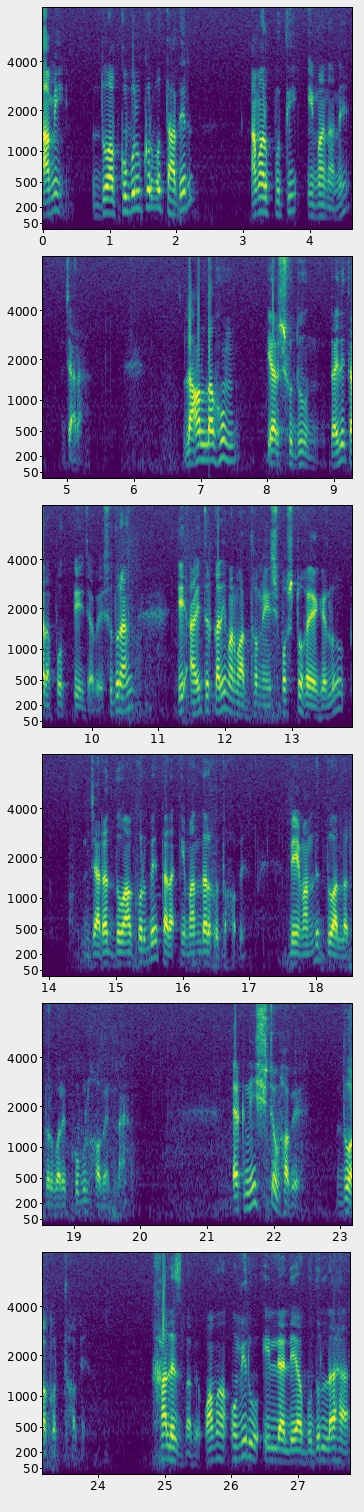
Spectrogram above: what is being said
আমি দোয়া কবুল করব তাদের, আমার প্রতি ইমান আনে যারা। লাল্লাহুম ইয়ার সুদুন তাইলে তারা পথ পেয়ে যাবে। সুতরাং এই আয়ত কারিমার মাধ্যমে স্পষ্ট হয়ে গেল যারা দোয়া করবে, তারা ইমানদার হতে হবে। বেঈমানদের দোয়া আল্লাহর দরবারে কবুল হবেন না। একনিষ্ঠভাবে দোয়া করতে হবে। খালেজভাবে ওয়ামা অমিরু ইল্লা লিয়াবুদুল্লাহ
